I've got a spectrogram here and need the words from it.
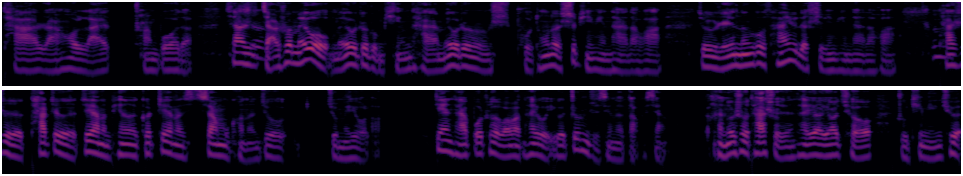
它，然后来。传播的，像假如说没有没有这种平台，没有这种普通的视频平台的话，就是人能够参与的视频平台的话，它是它这个这样的片子跟这样的项目可能就就没有了。电视台播出的往往它有一个政治性的导向，很多时候它首先它要要求主题明确，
